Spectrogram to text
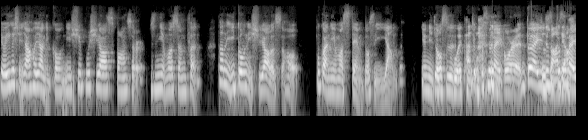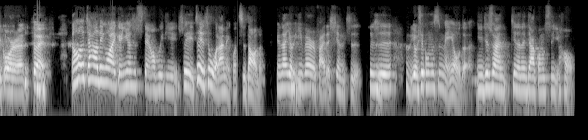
有一个选项会让你勾你需不需要 sponsor，就是你有没有身份。当你一勾你需要的时候，不管你有没有 STEM，都是一样的。因为你都是不会看，就不是美国人，对，你就是不是美国人，对。然后加上另外一个，因为是 Stand OPT，所以这也是我来美国知道的。原来有 E-Verify 的限制，嗯、就是有些公司是没有的。嗯、你就算进了那家公司以后，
